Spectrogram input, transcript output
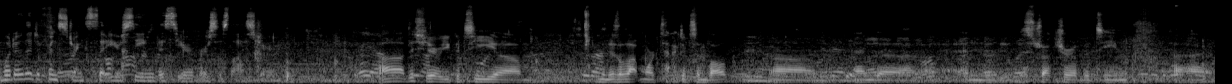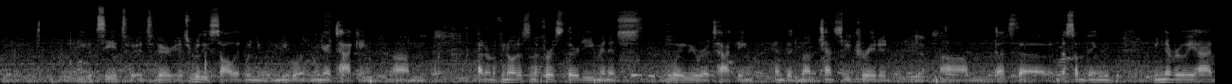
What are the different strengths that you're seeing this year versus last year? Uh, this year, you could see um, I mean, there's a lot more tactics involved, um, and uh, and the, structure of the team. Uh, you can see it's, it's very it's really solid when you when you go when you're attacking. Um, I don't know if you noticed in the first 30 minutes the way we were attacking and the amount of chances we created. Um, that's the that's something we never really had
